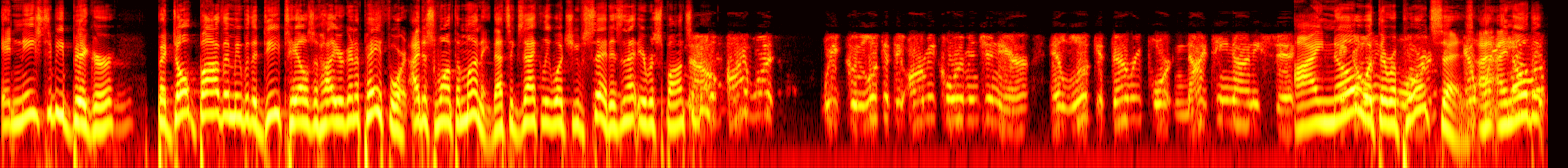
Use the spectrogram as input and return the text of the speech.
It needs to be bigger. Mm-hmm. But don't bother me with the details of how you're going to pay for it. I just want the money. That's exactly what you've said. Isn't that irresponsible? No, I want We can look at the Army Corps of Engineer and look at their report in 1996. I know what the report says. I, I, know that.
